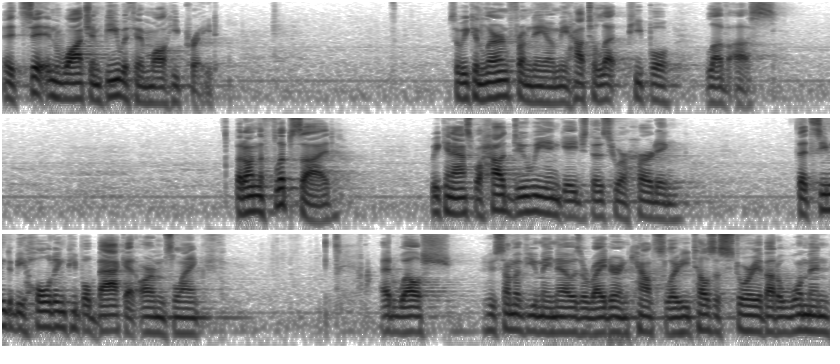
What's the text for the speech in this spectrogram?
To sit and watch and be with him while he prayed. So we can learn from Naomi how to let people love us. But on the flip side, we can ask well, how do we engage those who are hurting that seem to be holding people back at arm's length? Ed Welch, who some of you may know as a writer and counselor, he tells a story about a woman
